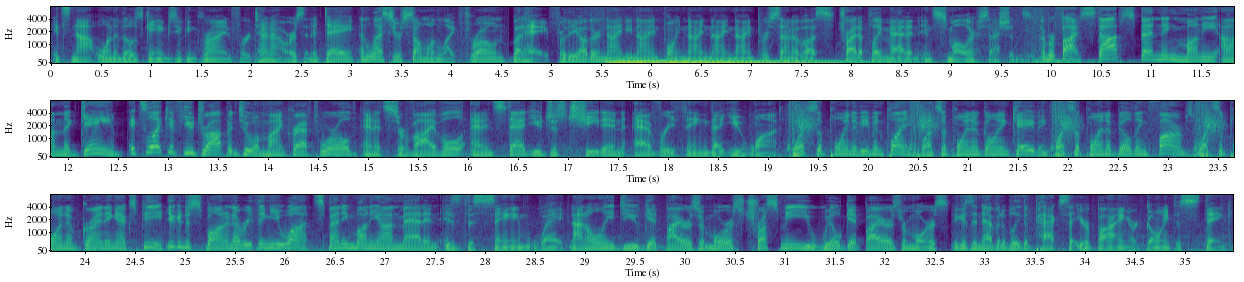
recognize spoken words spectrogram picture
It's not one of those games you can grind for 10 hours in a day, unless you're someone like Throne. But hey, for the other 99.999% of us, try to play Madden in smaller sessions. Number five, stop spending money on the game. It's like if you drop into a Minecraft world and it's survival, and instead you just cheat in everything that you want. What's the point of even playing? What's the point of going going caving? What's the point of building farms? What's the point of grinding XP? You can just spawn in everything you want. Spending money on Madden is the same way. Not only do you get buyer's remorse, trust me, you will get buyer's remorse because inevitably the packs that you're buying are going to stink.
